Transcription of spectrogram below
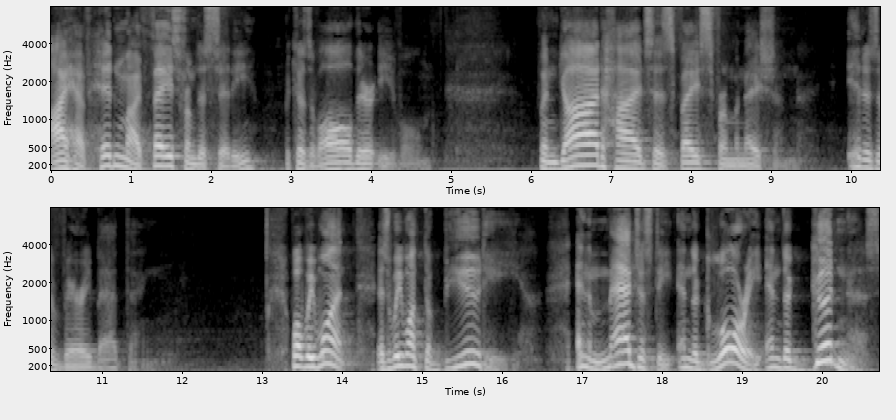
I have hidden my face from this city because of all their evil. When God hides his face from a nation, it is a very bad thing. What we want is we want the beauty and the majesty and the glory and the goodness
